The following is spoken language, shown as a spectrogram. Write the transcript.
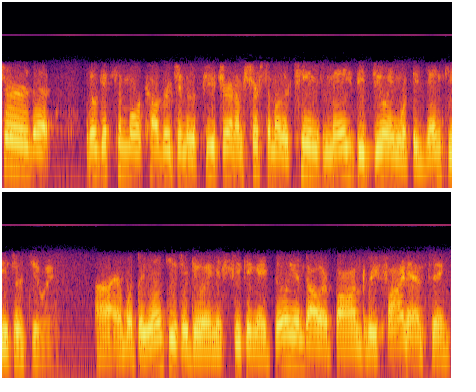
sure that it'll get some more coverage into the future, and I'm sure some other teams may be doing what the Yankees are doing. Uh, and what the Yankees are doing is seeking a billion dollar bond refinancing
